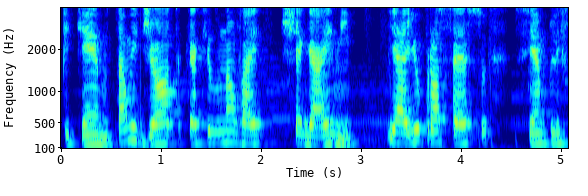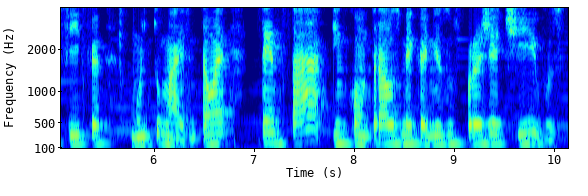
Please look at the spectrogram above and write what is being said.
pequeno, tão idiota, que aquilo não vai chegar em mim. E aí o processo se amplifica muito mais. Então é tentar encontrar os mecanismos projetivos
